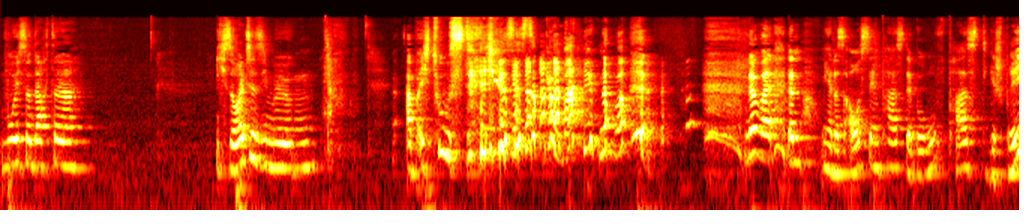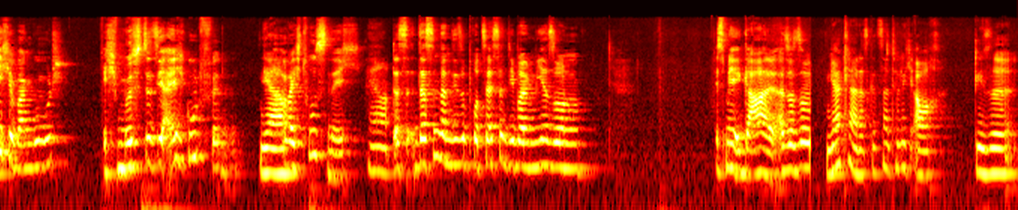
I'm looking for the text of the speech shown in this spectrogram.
wo ich so dachte, ich sollte sie mögen, aber ich tue es nicht. Es ist so gemein, aber. Ne, weil dann, ja, das Aussehen passt, der Beruf passt, die Gespräche waren gut. Ich müsste sie eigentlich gut finden. ja. Aber ich tue es nicht. ja. Das, das sind dann diese Prozesse, die bei mir so ein. Ist mir egal. Also so. ja, klar, das gibt es natürlich auch. Diese,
